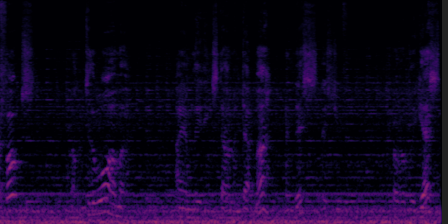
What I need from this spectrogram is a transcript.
Hi folks, welcome to the Warhammer. I am leading Starman Detmer, and this, as you've probably guessed,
